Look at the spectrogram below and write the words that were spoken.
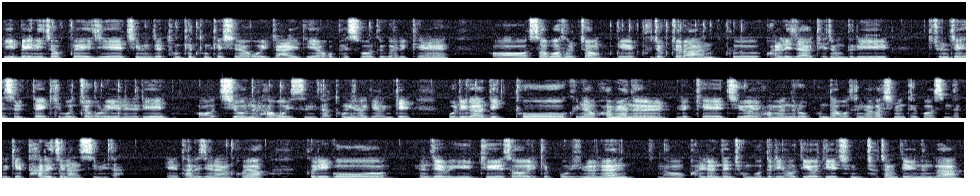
이 매니저 페이지에 지금 현재 Tomcat Tomcat이라고 이제 아이디하고 패스워드가 이렇게 어, 서버 설정, 예, 부적절한 그 관리자 계정들이 존재했을 때 기본적으로 얘네들이 어, 지원을 하고 있습니다. 동일하게. 이게 우리가 Nikto 그냥 화면을 이렇게 GUI 화면으로 본다고 생각하시면 될 것 같습니다. 그렇게 다르진 않습니다. 예, 다르진 않고요. 그리고 현재 이 뒤에서 이렇게 보시면은 어, 관련된 정보들이 어디 어디에 지금 저장되어 있는가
